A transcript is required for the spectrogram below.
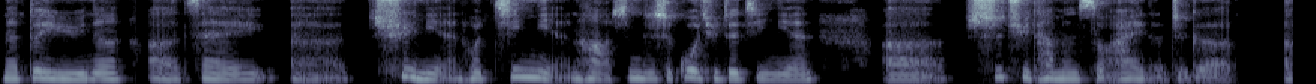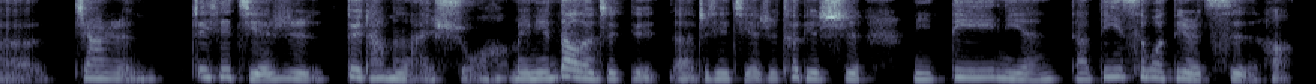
那对于呢呃，在呃去年或今年哈，甚至是过去这几年，呃，失去他们所爱的这个呃家人，这些节日对他们来说哈，每年到了这个呃这些节日，特别是你第一年啊第一次或第二次哈，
